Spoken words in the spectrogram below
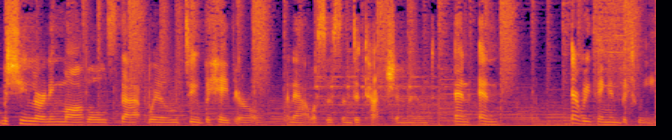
machine learning models that will do behavioral analysis and detection and and, and everything in between.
